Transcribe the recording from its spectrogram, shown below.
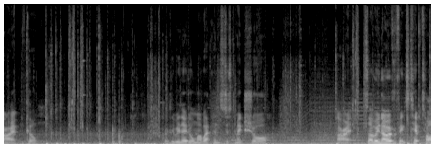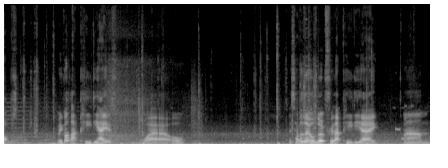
Alright, cool. Quickly reload all my weapons just to make sure. Alright, so we know everything's tip-topped. We got that PDA as well. Let's have a little look through that PDA. Um...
